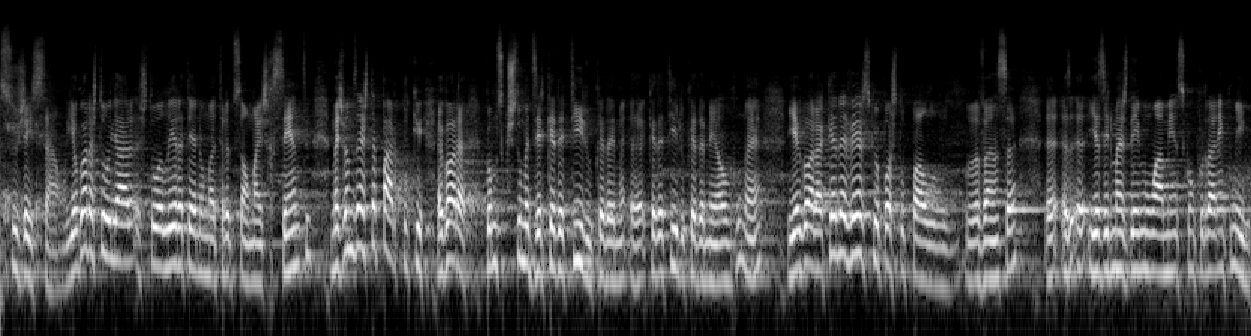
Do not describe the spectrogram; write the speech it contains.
sujeição. E agora estou a, olhar, estou a ler até numa tradução mais recente, mas vamos a esta parte, porque agora, como se costuma dizer, cada tiro, cada, eh, cada tiro, cada melro, não é? E agora, a cada verso que o apóstolo Paulo avança, eh, eh, e as irmãs deem-me um amém se concordarem comigo,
